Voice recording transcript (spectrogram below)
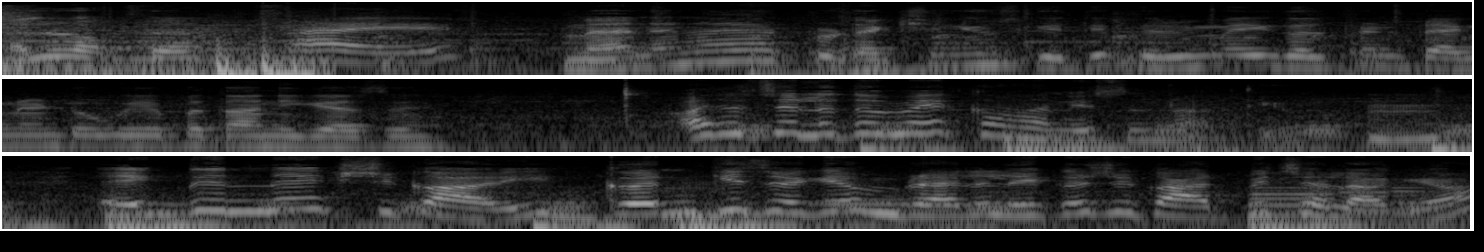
हेलो डॉक्टर हाय मैंने ना यार प्रोटेक्शन यूज़ की थी फिर भी मेरी गर्लफ्रेंड प्रेग्नेंट हो गई है पता नहीं कैसे। अच्छा चलो तो मैं एक कहानी सुनाती हूँ। एक दिन ना एक शिकारी गन की जगह अम्ब्रेला लेकर शिकार पे चला गया।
